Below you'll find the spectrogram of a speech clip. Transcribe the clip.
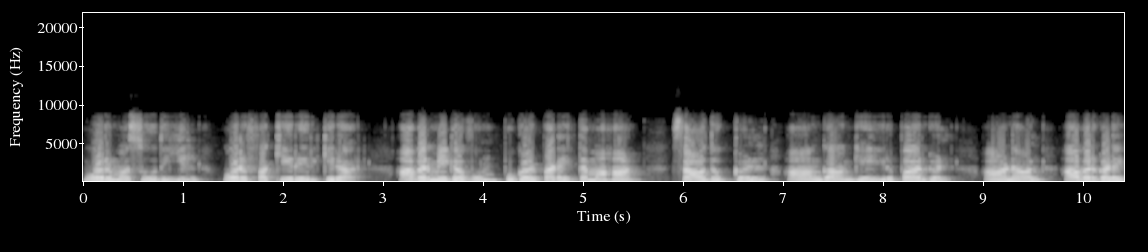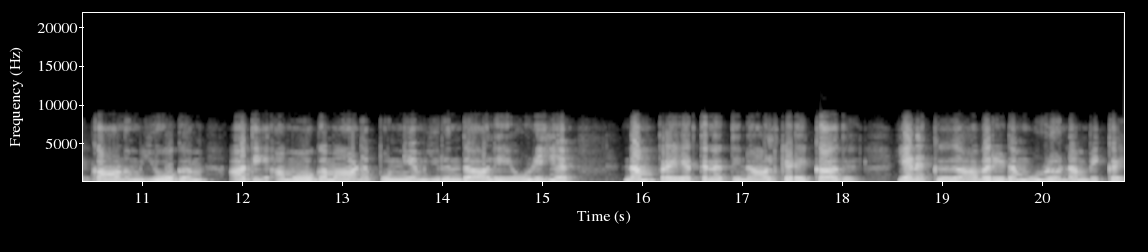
ஒரு மசூதியில் ஒரு ஃபக்கீர் இருக்கிறார். அவர் மிகவும் புகழ் படைத்த மகான். சாதுக்கள் ஆங்காங்கே இருப்பார்கள். ஆனால் அவர்களை காணும் யோகம் அதி அமோகமான புண்ணியம் இருந்தாலே ஒழிய நம் பிரயத்தனத்தினால் கிடைக்காது. எனக்கு அவரிடம் முழு நம்பிக்கை.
